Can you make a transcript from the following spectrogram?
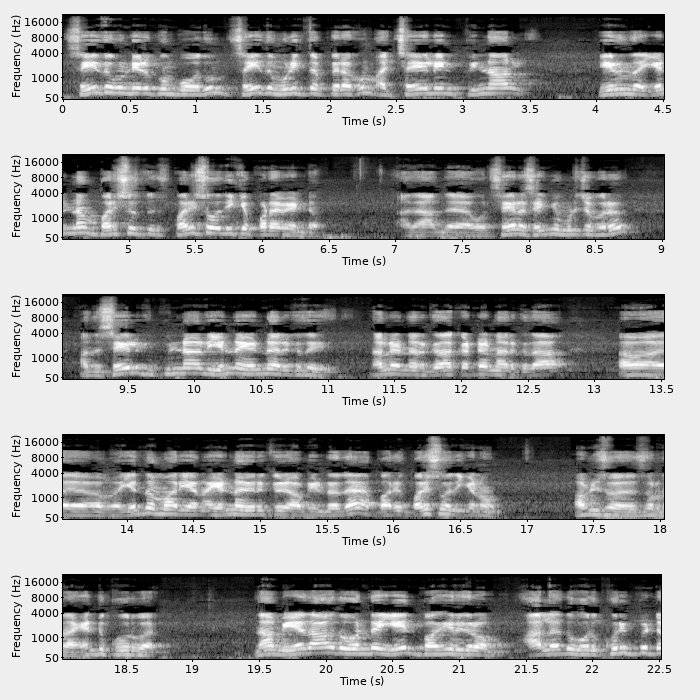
செய்து கொண்டிருக்கும் போதும் செய்து முடித்த பிறகும் அச்செயலின் பின்னால் இருந்த எண்ணம் பரிசு பரிசோதிக்கப்பட வேண்டும். அது அந்த ஒரு செயலை செஞ்சு முடித்த பிறகு அந்த செயலுக்கு பின்னாடி என்ன எண்ணம் இருக்குது? நல்ல எண்ணம் இருக்குதா? கெட்ட எண்ணம் இருக்குதா? எந்த மாதிரியான எண்ணம் இருக்குது அப்படின்றத பரி பரிசோதிக்கணும் அப்படின்னு சொ சொல்கிறார் என்று கூறுவர். நாம் ஏதாவது ஒன்றை ஏன் பகிர்கிறோம்? அல்லது ஒரு குறிப்பிட்ட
